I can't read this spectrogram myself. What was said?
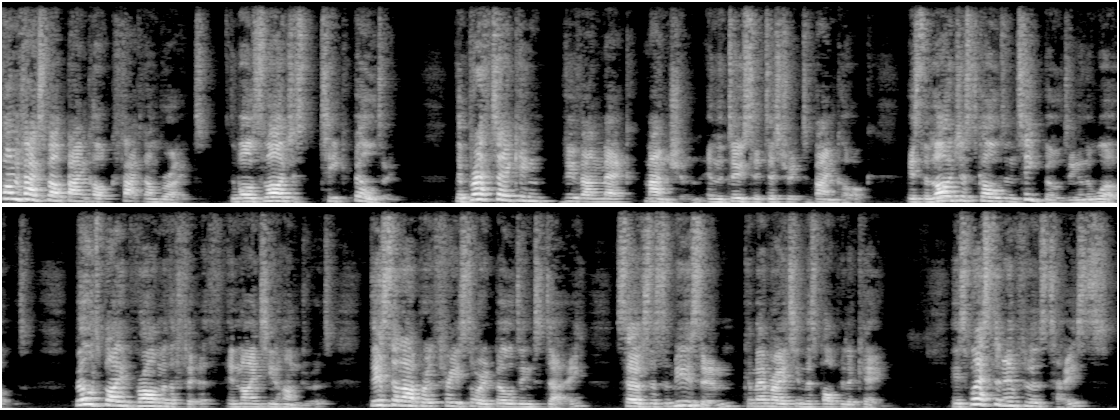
Fun facts about Bangkok, fact number 8. The world's largest teak building. The breathtaking Vimanmek mansion in the Dusit district of Bangkok is the largest golden teak building in the world. Built by Rama V in 1900, this elaborate three-storey building today serves as a museum commemorating this popular king. His Western influenced tastes,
